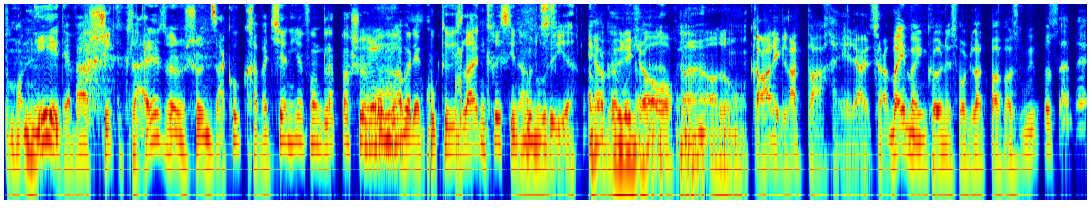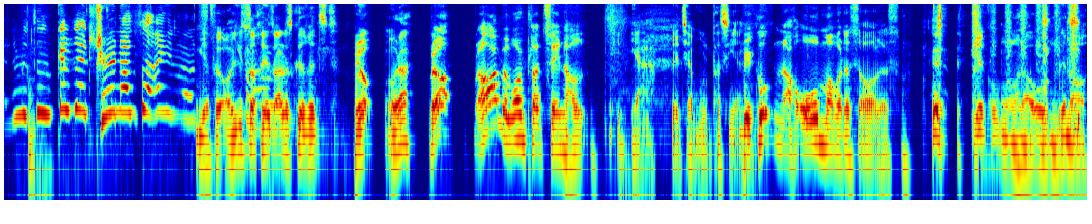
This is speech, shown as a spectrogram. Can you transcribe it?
Nee, der war schick gekleidet, so einen schönen Sakko, Krawattchen hier von Gladbach schön rum, aber der guckte wie es Leiden Christi nach dem 04. Ja, würde ich auch. Ne? Also gerade Gladbach, ey, da ist, aber immerhin Köln ist vor Gladbach. Was, was das kann nicht schöner sein. Ja, für euch ist doch jetzt alles geritzt, Ja, oder? ja, ja, wir wollen Platz 10 halten. Ja, wird ja wohl passieren. Wir gucken nach oben, aber das ist auch alles. Wir gucken auch nach oben, genau.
